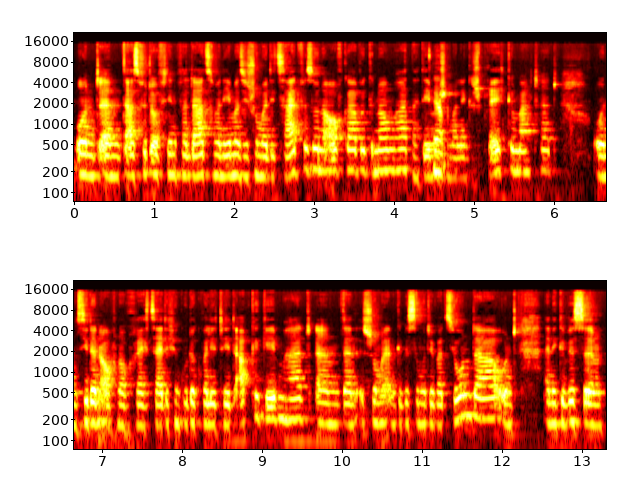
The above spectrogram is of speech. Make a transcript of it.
Und ähm, das führt auf jeden Fall dazu, wenn jemand sich schon mal die Zeit für so eine Aufgabe genommen hat, nachdem ja. er schon mal ein Gespräch gemacht hat und sie dann auch noch rechtzeitig in guter Qualität abgegeben hat, ähm, dann ist schon mal eine gewisse Motivation da und eine gewisse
